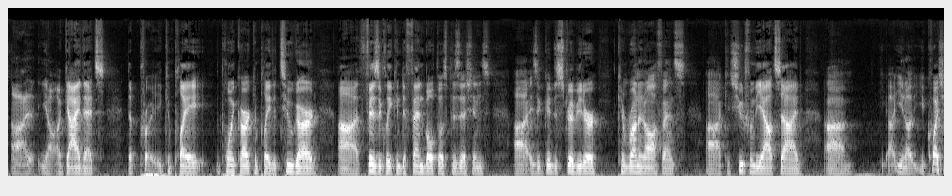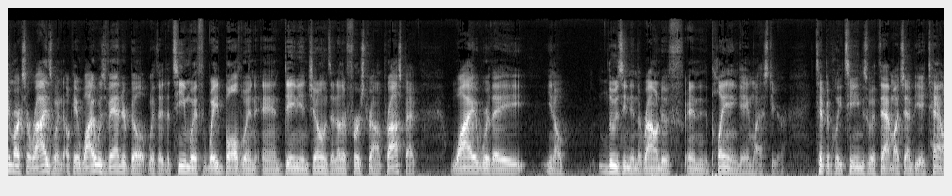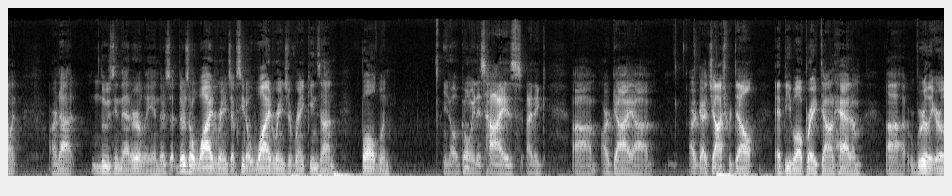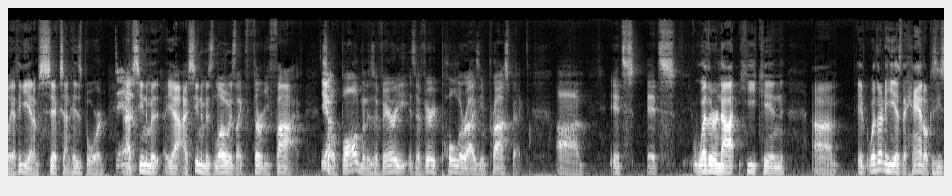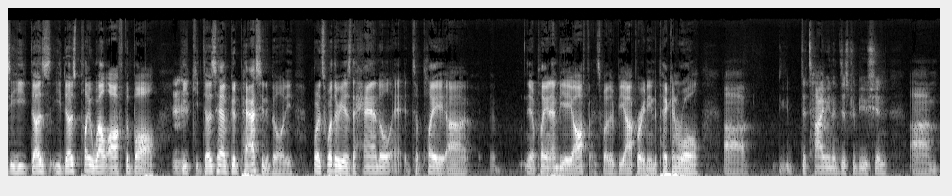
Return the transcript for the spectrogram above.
uh, you know, a guy that's the can play the point guard, can play the two guard, uh, physically can defend both those positions. Uh, is a good distributor, can run an offense, uh, can shoot from the outside. Um, uh, you know, your question marks arise when okay, why was Vanderbilt with a, a team with Wade Baldwin and Damian Jones, another first round prospect? Why were they, you know, losing in the round of in the playing game last year? Typically, teams with that much NBA talent are not losing that early. And there's a, there's a wide range. I've seen a wide range of rankings on Baldwin. You know, going as high as I think um, our guy uh, our guy Josh Riddell at B-ball breakdown had him uh, really early. I think he had him six on his board. And I've seen him. Yeah, I've seen him as low as like 35. Yeah. So Baldwin is a very is a very polarizing prospect. Um, it's it's whether or not he can um, if, whether or not he has the handle because he does he does play well off the ball. He does have good passing ability, but it's whether he has the handle eh, to play uh, you know play an NBA offense, whether it be operating the pick and roll, uh, the timing and distribution. Um,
